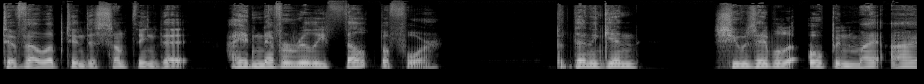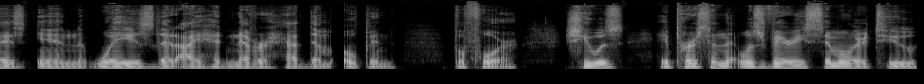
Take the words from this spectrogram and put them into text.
developed into something that I had never really felt before. But then again, she was able to open my eyes in ways that I had never had them open before. She was a person that was very similar to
